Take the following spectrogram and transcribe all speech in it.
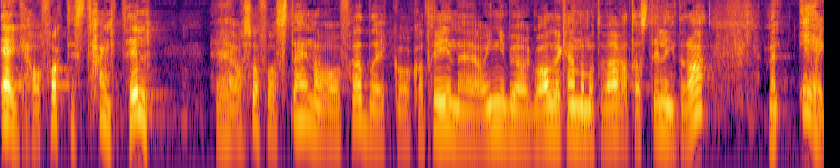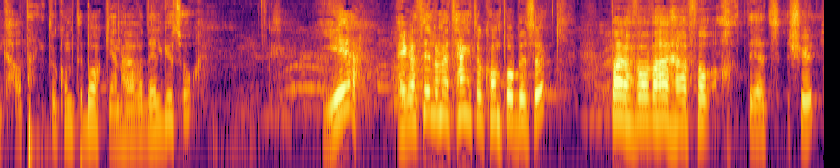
jeg har faktisk tenkt til eh, og så får Steinar og Fredrik og Katrine og Ingebjørg og alle hvem det måtte være, ta stilling til det. Men jeg har tenkt å komme tilbake igjen her og dele Guds ord. Yeah. Jeg har til og med tenkt å komme på besøk. Bare for å være her for artighets skyld.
